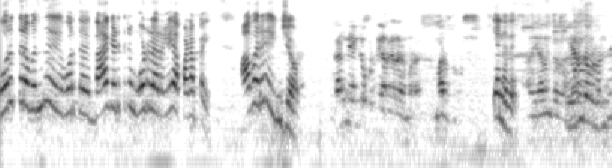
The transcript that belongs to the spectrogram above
ஒருத்தரை வந்து ஒருத்தர் பேக் எடுத்துட்டு ஓடுறாரு இல்லையா பணப்பை. அவரு இன்ஜியோர்டு என்னது? இறந்தவர். வந்து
